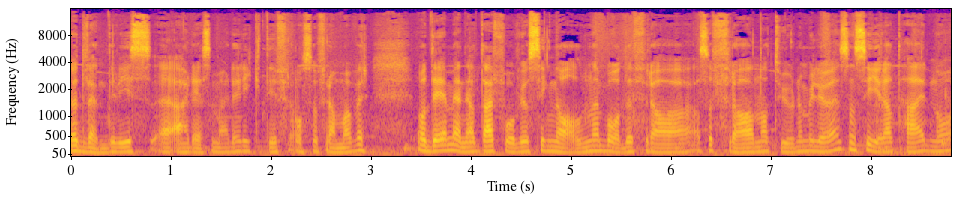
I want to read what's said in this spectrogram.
nødvendigvis eh, er det som er det riktige også framover. Og det mener jeg at der får vi jo signalene både fra, altså fra naturen og miljøet som sier at her nå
